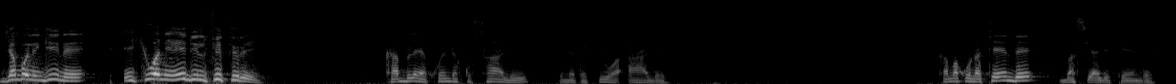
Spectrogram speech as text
jambo lingine ikiwa ni idi lfitri kabla ya kwenda kusali inatakiwa ale. Kama kuna tende basi ale tende.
